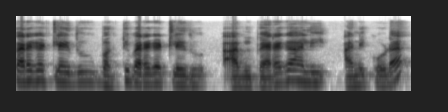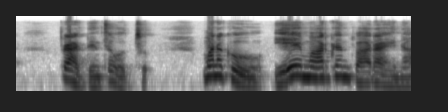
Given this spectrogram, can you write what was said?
పెరగట్లేదు భక్తి పెరగట్లేదు అవి పెరగాలి అని కూడా ప్రార్థించవచ్చు. మనకు ఏ మార్గం ద్వారా అయినా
